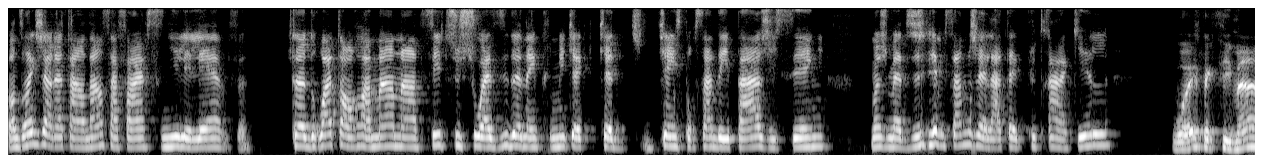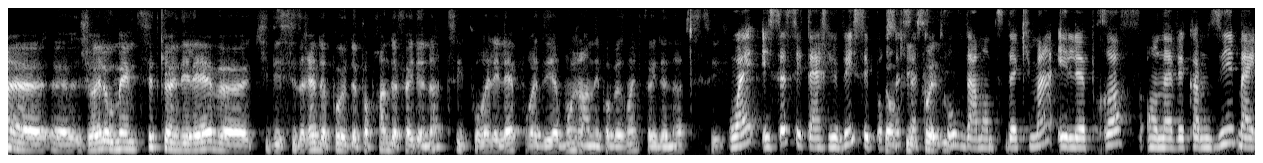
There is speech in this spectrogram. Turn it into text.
On dirait que j'aurais tendance à faire signer l'élève tu as droit à ton roman en entier, tu choisis de n'imprimer que, 15% des pages, il signe. Moi, je me dis, il me semble que j'ai la tête plus tranquille. Oui, effectivement. Euh, euh, Joël, au même titre qu'un élève euh, qui déciderait de ne pas, pas, prendre de feuille de notes, pourrait l'élève pourrait dire Moi, j'en ai pas besoin de feuille de notes. Oui, et ça, c'est arrivé. C'est pour ça que ça se retrouve dans mon petit document. Et le prof, on avait comme dit ben,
